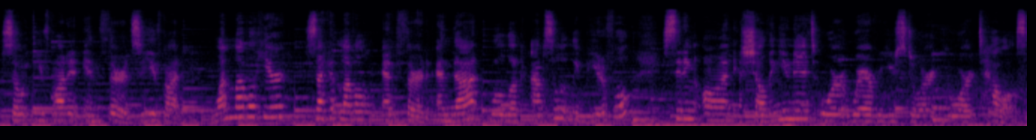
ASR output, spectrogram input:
So you've got it in thirds. So you've got one level here, second level, and third. And that will look absolutely beautiful sitting on a shelving unit or wherever you store your towels.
